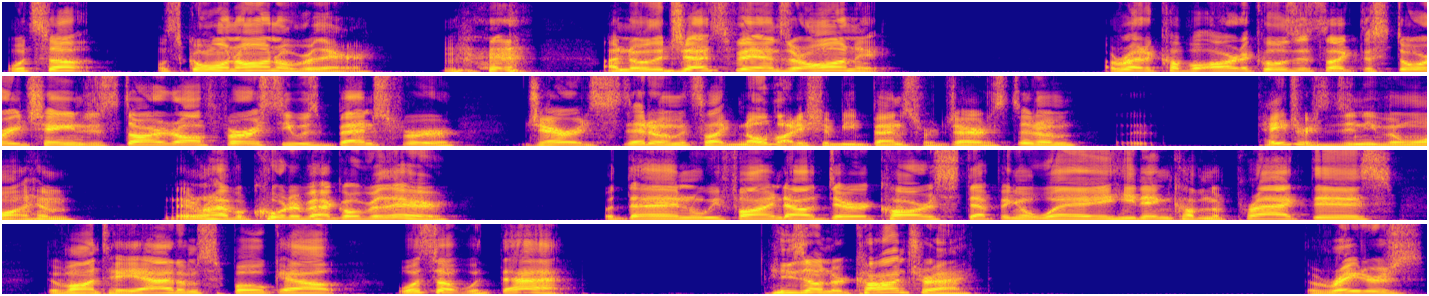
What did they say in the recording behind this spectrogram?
What's up? What's going on over there? I know the Jets fans are on it. I read a couple articles. It's like the story changed. It started off first, he was benched for Jarrett Stidham. It's like nobody should be benched for Jarrett Stidham. Patriots didn't even want him. They don't have a quarterback over there. But then we find out Derek Carr is stepping away. He didn't come to practice. Davante Adams spoke out. What's up with that? He's under contract. The Raiders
